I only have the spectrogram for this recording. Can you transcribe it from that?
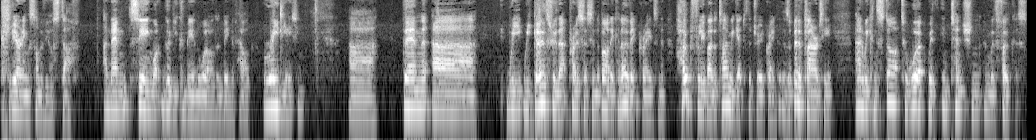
clearing some of your stuff, and then seeing what good you can be in the world and being of help, radiating. Uh, then uh, we we go through that process in the bardic and ovate grades, and then hopefully by the time we get to the druid grade, there's a bit of clarity, and we can start to work with intention and with focus,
